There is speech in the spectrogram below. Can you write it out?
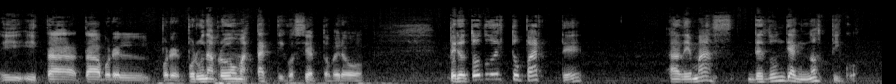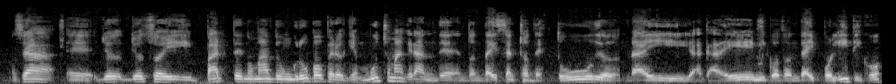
y, está, estaba por el, por por una prueba más táctico, cierto, pero pero todo esto parte además desde un diagnóstico. O sea, eh, yo, yo soy parte nomás de un grupo, pero que es mucho más grande, donde hay centros de estudio, donde hay académicos, donde hay políticos,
